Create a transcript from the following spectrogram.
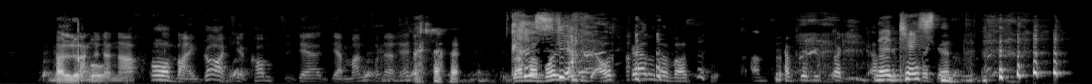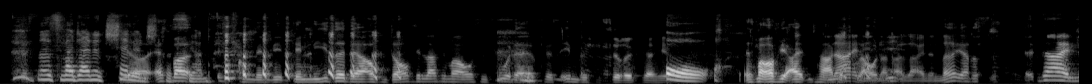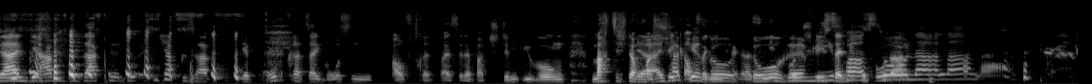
Hallo. lange danach. Oh mein Gott, hier kommt der, der Mann von der Rente. Sag mal, wollt ihr mich aussperren oder was? Habt ihr habt ihr nicht testen. Vergessen? das war deine Challenge, Ja, Christian. komm, den, den Niese, der auf dem Dorf, den lassen wir mal außen vor, der ist eben ein bisschen zurück. Der hier. Oh, Erstmal auf die alten Tage Nein, plaudern ich- alleine, ne? Ja, das ist, Nein, nein, wir haben gesagt, ich habe gesagt, der probt gerade seinen großen Auftritt, weißt du, der macht Stimmübungen, macht sich noch ja, mal ich schick, auch wenn so ihn keiner Do, sieht und schließt sein Mikrofon So, an.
